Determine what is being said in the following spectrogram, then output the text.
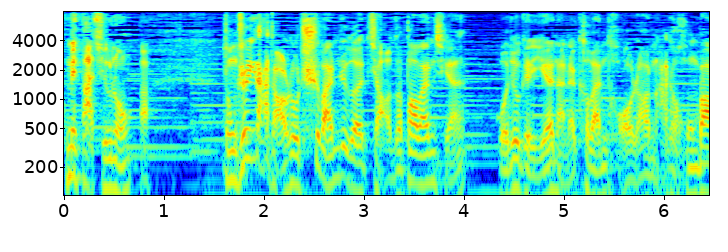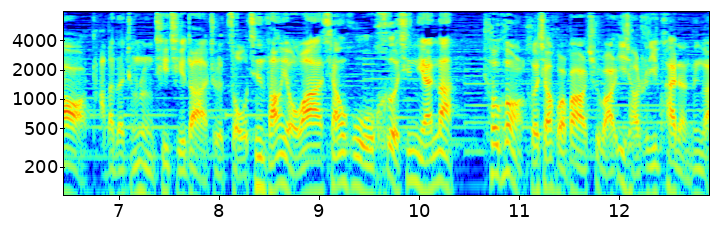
没法形容啊！总之一大早的时候吃完这个饺子，包完钱，我就给爷爷奶奶磕完头，然后拿着红包，打扮的整整齐齐的，这个走亲访友啊，相互贺新年呐，抽空和小伙伴去玩一小时一块的那个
